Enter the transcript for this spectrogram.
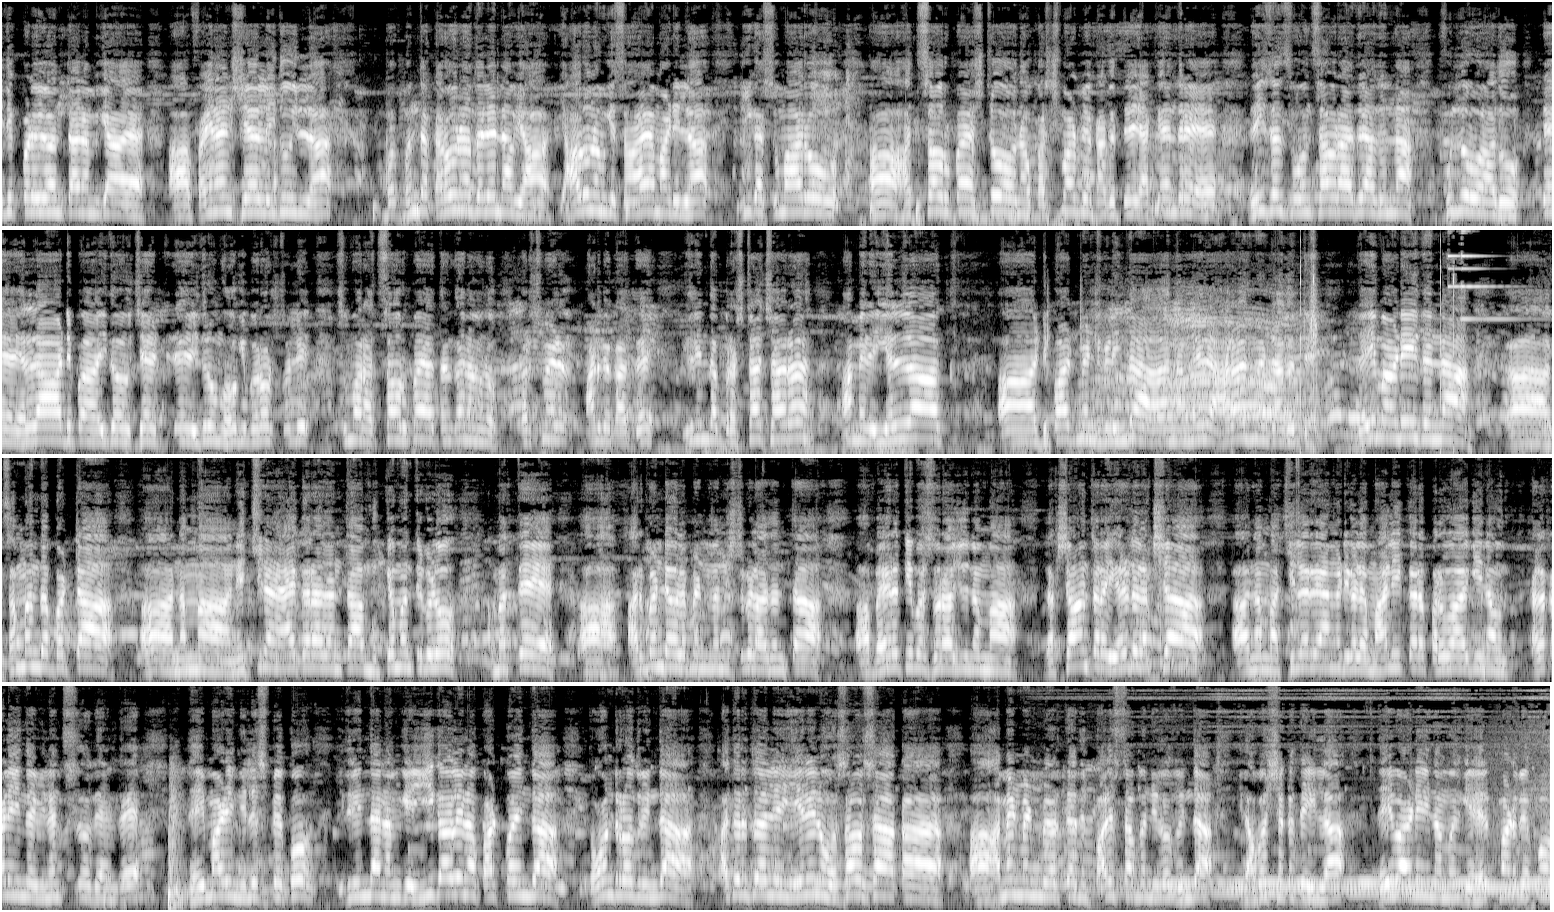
ಇದಕ್ಕೆ ಪಡೆಯುವಂಥ ನಮಗೆ ಫೈನಾನ್ಷಿಯಲ್ ಇದು ಇಲ್ಲ. ಬಂದ ಕರೋನಾದಲ್ಲೇ ನಾವು ಯಾ, ಯಾರೂ ನಮಗೆ ಸಹಾಯ ಮಾಡಿಲ್ಲ. ಈಗ ಸುಮಾರು ಹತ್ತು ಸಾವಿರ ರೂಪಾಯಿ ಅಷ್ಟು ನಾವು ಖರ್ಚು ಮಾಡಬೇಕಾಗುತ್ತೆ. ಯಾಕೆಂದರೆ ಲೈಸೆನ್ಸ್ ಒಂದು ಸಾವಿರ ಆದರೆ ಅದನ್ನು ಫುಲ್ಲು ಅದು ಎಲ್ಲ ಡಿಪ ಇದು ಚೆ ಇದ್ರ ಹೋಗಿ ಬರೋಷ್ಟರಲ್ಲಿ ಸುಮಾರು ಹತ್ತು ಸಾವಿರ ರೂಪಾಯಿ ತನಕ ನಾವು ಖರ್ಚು ಮಾಡಿ, ಮಾಡಬೇಕಾಗುತ್ತೆ. ಇದರಿಂದ ಭ್ರಷ್ಟಾಚಾರ, ಆಮೇಲೆ ಎಲ್ಲ ಡಿಪಾರ್ಟ್ಮೆಂಟ್ಗಳಿಂದ ನಮ್ಮ ಮೇಲೆ ಹರಾಜ್ಮೆಂಟ್ ಆಗುತ್ತೆ. ದಯಮಾಡಿ ಇದನ್ನು ಸಂಬಂಧಪಟ್ಟ ನಮ್ಮ ನೆಚ್ಚಿನ ನಾಯಕರಾದಂಥ ಮುಖ್ಯಮಂತ್ರಿಗಳು ಮತ್ತು ಅರ್ಬನ್ ಡೆವಲಪ್ಮೆಂಟ್ ಮಿನಿಸ್ಟರ್ಗಳಾದಂಥ ಭೈರತಿ ಬಸವರಾಜು ನಮ್ಮ ಲಕ್ಷಾಂತರ ಎರಡು ಲಕ್ಷ ನಮ್ಮ ಚಿಲ್ಲರೆ ಅಂಗಡಿಗಳ ಮಾಲೀಕರ ಪರವಾಗಿ ನಾವು ಕಳಕಳಿಯಿಂದ ವಿನಂತಿಸೋದೇನೆಂದರೆ ದಯಮಾಡಿ ನಿಲ್ಲಿಸಬೇಕು. ಇದರಿಂದ ನಮಗೆ ಈಗಾಗಲೇ ನಾವು ಕಾಟ್ಪಾಯಿಂದ ತೊಗೊಂಡಿರೋದ್ರಿಂದ ಅದರದಲ್ಲಿ ಏನೇನು ಹೊಸ ಹೊಸ ಅಮೆಂಡ್ಮೆಂಟ್ ಬರುತ್ತೆ, ಅದನ್ನು ಪಾಲಿಸ್ತಾ ಬಂದಿರೋದ್ರಿಂದ ಇದು ಅವಶ್ಯಕತೆ ಇಲ್ಲ. ದಯಮಾಡಿ ನಮಗೆ ಹೆಲ್ಪ್ ಮಾಡಬೇಕು.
